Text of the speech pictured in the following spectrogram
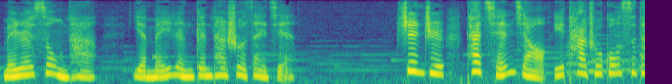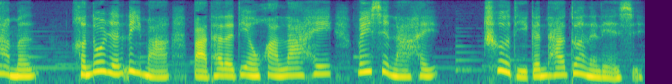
没人送他，也没人跟他说再见，甚至他前脚一踏出公司大门，很多人立马把他的电话拉黑、微信拉黑，彻底跟他断了联系。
